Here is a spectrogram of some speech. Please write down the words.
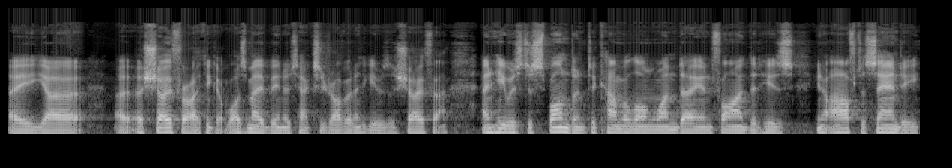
a uh, a chauffeur, I think it was, may have been a taxi driver, I don't think he was a chauffeur, and he was despondent to come along one day and find that his, you know, after Sandy,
